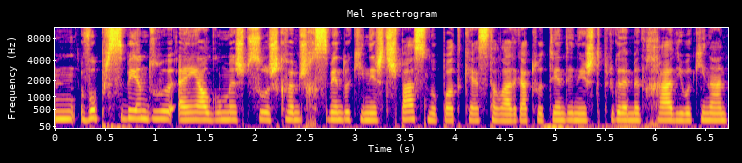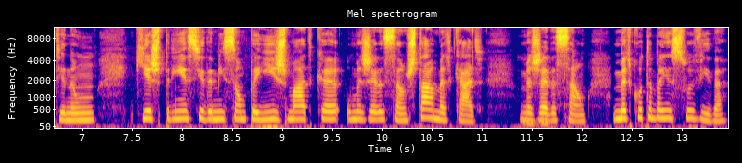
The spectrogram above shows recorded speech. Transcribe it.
Um, vou percebendo em algumas pessoas que vamos recebendo aqui neste espaço, no podcast Alarga a Tua Tenda e neste programa de rádio aqui na Antena 1, que a experiência da Missão País marca uma geração, está a marcar uma uhum. geração. Marcou também a sua vida?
